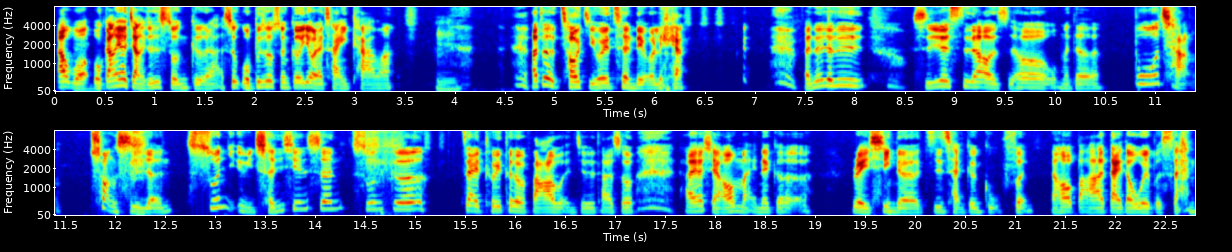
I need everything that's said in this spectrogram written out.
啊，我我刚刚要讲的就是孙哥啦，孙我不是说孙哥又来参一咖吗？嗯，他真的超级会蹭流量。反正就是十月四号的时候，我们的波场创始人孙宇晨先生孙哥 在推特发文，就是他说他要想要买那个瑞信的资产跟股份，然后把它带到 Web 三。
